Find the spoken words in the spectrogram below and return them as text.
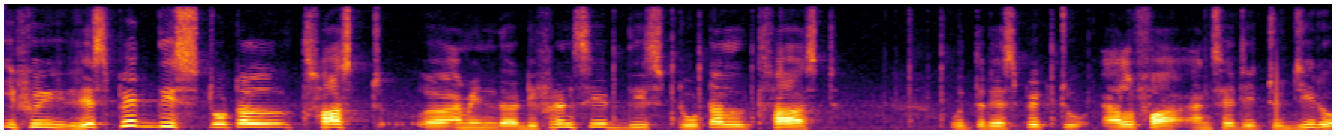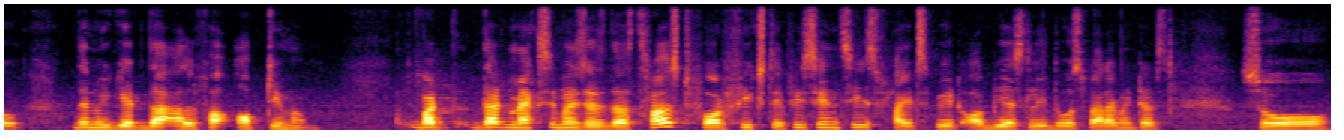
if we respect this total thrust, uh, I mean the differentiate this total thrust with respect to alpha and set it to 0, then we get the alpha optimum. But that maximizes the thrust for fixed efficiencies, flight speed obviously those parameters. So,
